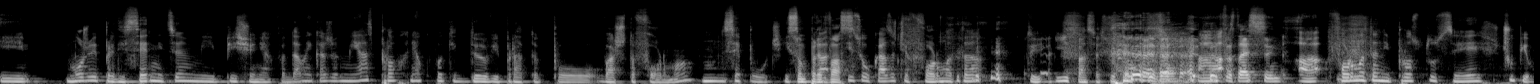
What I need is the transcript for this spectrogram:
И може би преди седмица ми пише някаква дама и каже, ми аз пробвах няколко пъти да ви пратя по вашата форма, но не се получи. И съм пред вас. И се оказа, че формата... и, и това се е. А, а формата ни просто се е щупила.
